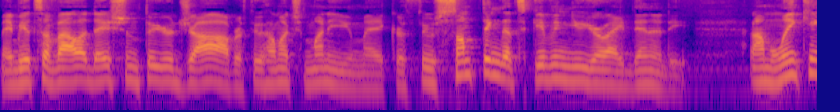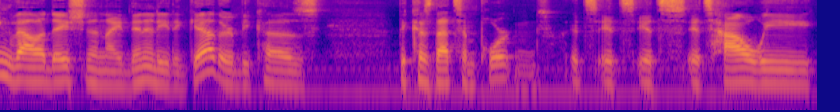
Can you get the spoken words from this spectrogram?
Maybe it's a validation through your job or through how much money you make or through something that's giving you your identity. And I'm linking validation and identity together because because that's important. It's it's it's it's how we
